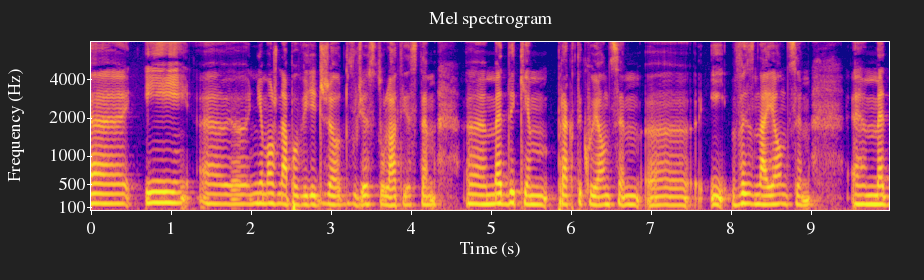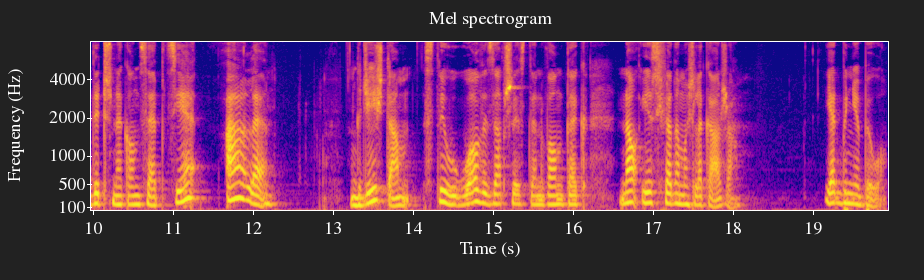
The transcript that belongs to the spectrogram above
E, I e, nie można powiedzieć, że od 20 lat jestem medykiem praktykującym i wyznającym medyczne koncepcje, ale gdzieś tam z tyłu głowy zawsze jest ten wątek, no jest świadomość lekarza. Jakby nie było.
